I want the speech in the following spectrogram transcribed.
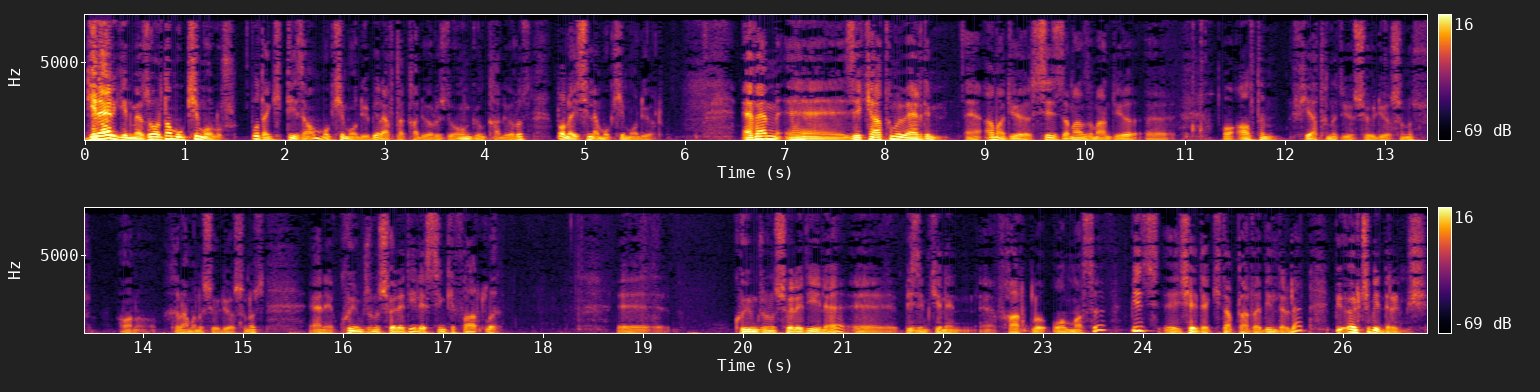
girer girmez orada mukim olur. Bu da gittiği zaman mukim oluyor. Bir hafta kalıyoruz, 10 gün kalıyoruz. Dolayısıyla mukim oluyor. Efendim e, zekatımı verdim e, ama diyor siz zaman zaman diyor e, o altın fiyatını diyor söylüyorsunuz. Onu gramını söylüyorsunuz. Yani kuyumcunun söylediğiyle sizinki farklı. E, kuyumcunun söylediğiyle e, bizimkinin e, farklı olması biz e, şeyde kitaplarda bildirilen bir ölçü bildirilmiş.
